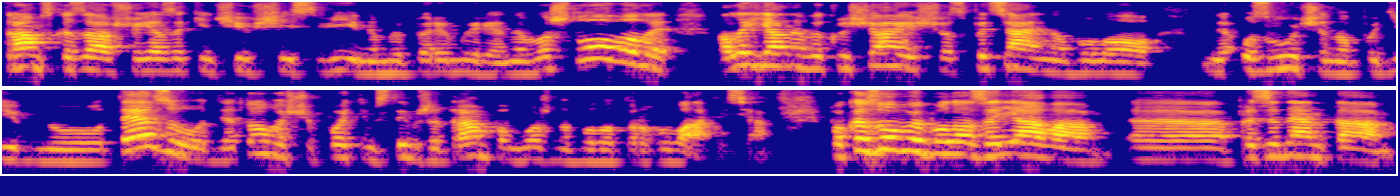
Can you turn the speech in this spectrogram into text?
Трамп сказав, що я закінчив шість війн, і ми перемир'я не влаштовували. Але я не виключаю, що спеціально було озвучено подібну тезу для того, щоб потім з тим же Трампом можна було торгуватися. Показовою була заява е, президента.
